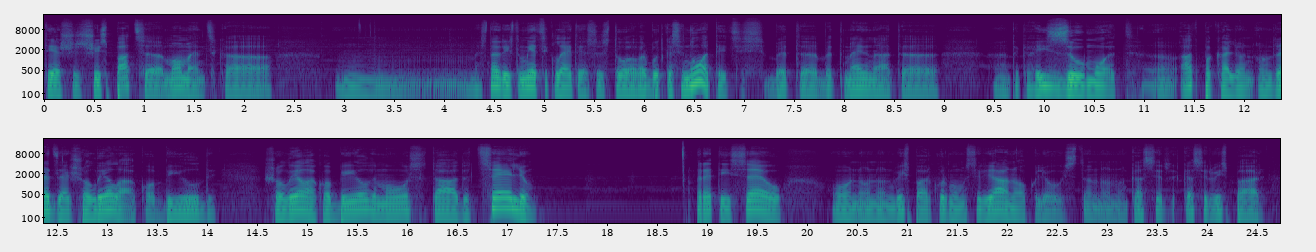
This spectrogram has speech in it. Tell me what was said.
tieši šis pats uh, moments, ka mm, mēs nedrīkstam ieciklēties uz to, varbūt, kas ir noticis, bet, uh, bet mēģināt uh, tā kā izzūmot atpakaļ un, un redzēt šo lielāko bildi, šo lielāko bildi mūsu tādu ceļu pretī sev un, un, un vispār, kur mums ir jānokļūst un, un kas, ir, kas ir vispār uh,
